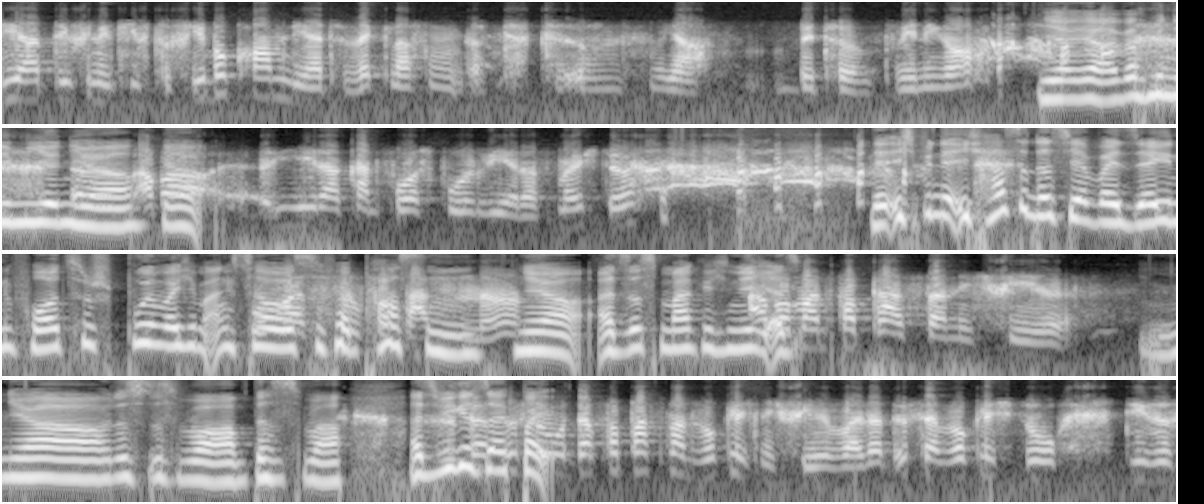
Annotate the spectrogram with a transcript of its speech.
die hat definitiv zu viel bekommen. Die hätte weglassen. Äh, ja, bitte weniger. Ja, ja, einfach minimieren, ja. ähm, aber ja. äh, jeder kann vorspulen, wie er das möchte. ja. Ich bin ja, ich hasse das ja bei Serien vorzuspulen, weil ich immer Angst habe, was zu verpassen. verpassen, ne? Ja, also das mag ich nicht. aber Also, man verpasst da nicht viel. Ja, das ist wahr, das ist wahr. Also wie gesagt, bei so, da verpasst man wirklich nicht viel, weil das ist ja wirklich so dieses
